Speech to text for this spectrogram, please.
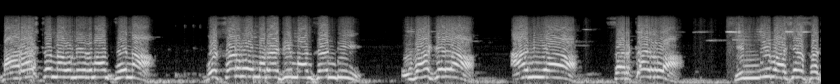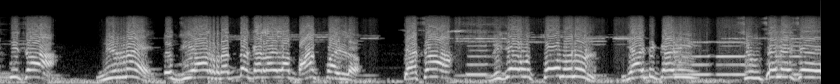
महाराष्ट्र नवनिर्माण सेना व सर्व मराठी माणसांनी उभा केला आणि या सरकारला हिंदी भाषा सक्तीचा निर्णय तो जी आर रद्द करायला भाग पाडलं. त्याचा विजय उत्सव म्हणून या ठिकाणी शिवसेनेचे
